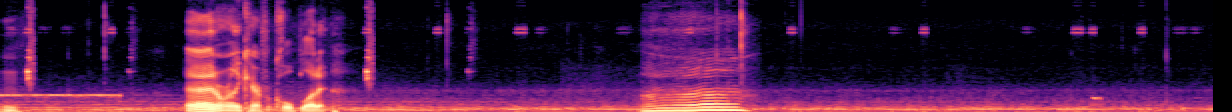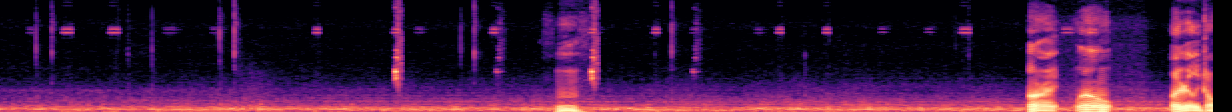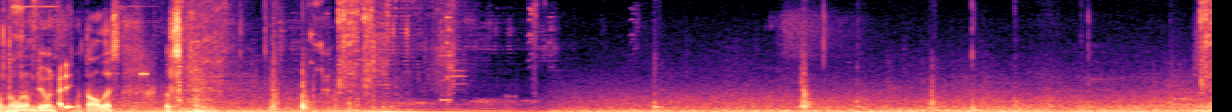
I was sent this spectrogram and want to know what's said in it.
Hmm. I don't really care for cold-blooded. Uh... Hmm. Alright, well, I really don't know what I'm doing with all this. Let's...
